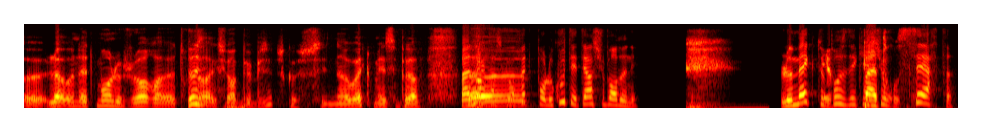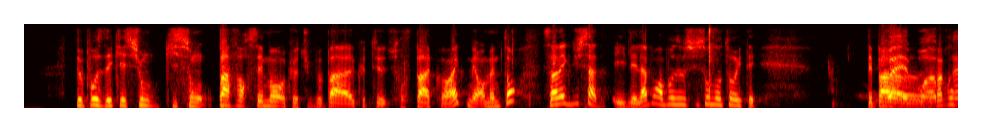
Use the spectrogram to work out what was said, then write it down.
euh, là, honnêtement, le joueur euh, trouve la réaction un peu abusée, parce que c'est Nawak, mais c'est pas grave. Ah non, parce Euh, qu'en fait, pour le coup, t'étais insubordonné. Le mec te pose des questions, certes, te pose des questions qui sont pas forcément que tu peux pas, que tu trouves pas correctes, mais en même temps, c'est un mec du SAD et il est là pour imposer aussi son autorité. C'est pas, Ouais, euh, bon, pas contre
